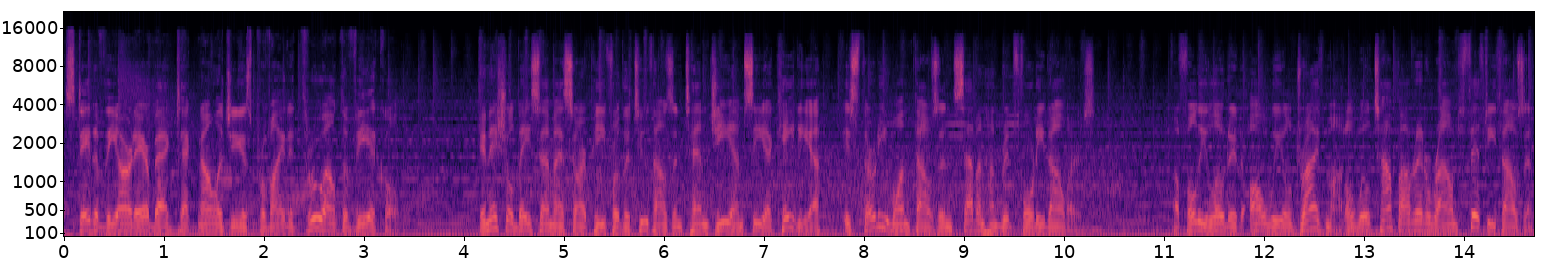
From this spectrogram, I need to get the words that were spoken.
State-of-the-art airbag technology is provided throughout the vehicle, Initial base MSRP for the 2010 GMC Acadia is $31,740. A fully loaded all-wheel drive model will top out at around 50,000.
